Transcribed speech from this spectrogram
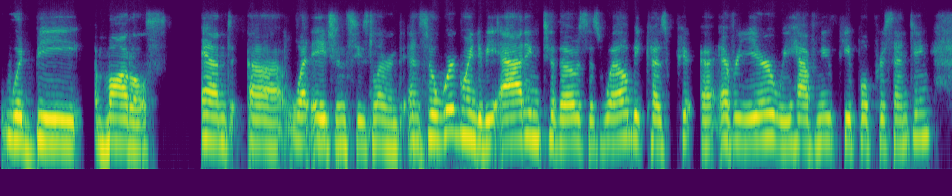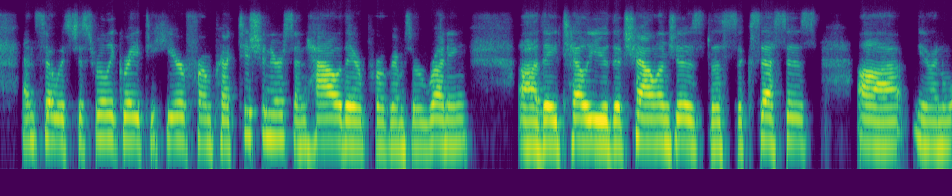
would be models and uh, what agencies learned. And so we're going to be adding to those as well because uh, every year we have new people presenting. And so it's just really great to hear from practitioners and how their programs are running. Uh, They tell you the challenges, the successes, uh, you know, and,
